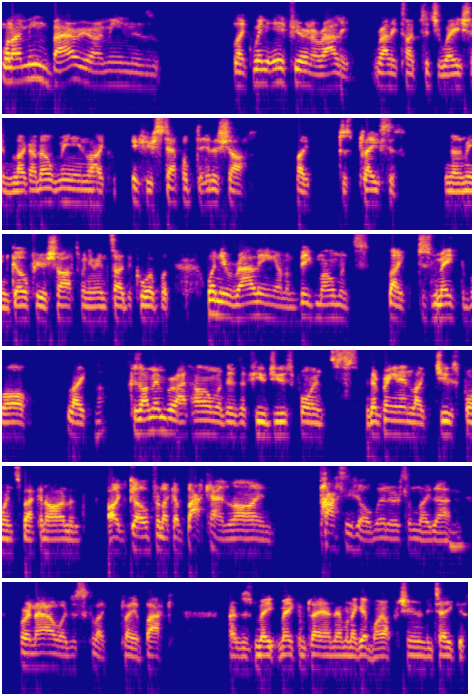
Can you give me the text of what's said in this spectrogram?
when I mean barrier, I mean is like when if you're in a rally, rally type situation. Like I don't mean like if you step up to hit a shot, like just place it. You know what I mean? Go for your shots when you're inside the court, but when you're rallying on big moments, like just make the ball. Like because I remember at home when there's a few juice points, they're bringing in like juice points back in Ireland. I'd go for like a backhand line, passing shot winner or something like that. Mm. Where now I just like play it back and just make make them play, and then when I get my opportunity, take it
